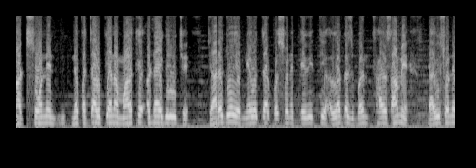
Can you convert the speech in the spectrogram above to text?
આઠસો ને પચાસ રૂપિયાના માળખે અડાઈ ગયું છે. જ્યારે જોઈએ નેવ હજાર બસો ને ત્રેવીસથી અલગ જ બંધ થાય સામે બાવીસો ને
